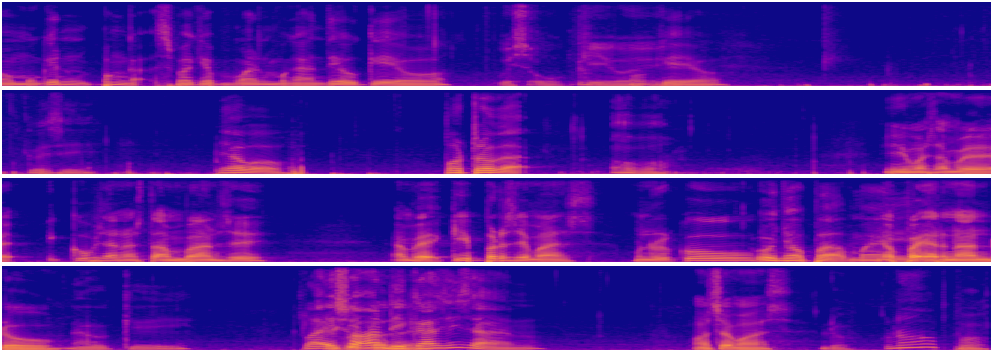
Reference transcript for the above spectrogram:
Oh, mungkin pengga, sebagai pemain pengganti oke yo. Wis oke koyoke. Oke yo. Gue sih. Ya, Bo. Podo gak? Apa? Iya Mas sampe iku bisa tambahan sih. Ambek kiper sih Mas. Menurutku Oh, nyoba main. nyoba Hernando. Oke. Lah iso Andika aja. sisan. Ojo Mas. Loh, kenapa?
